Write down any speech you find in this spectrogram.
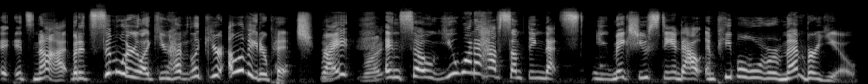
it's not, but it's similar. Like you have like your elevator pitch, right? right. And so you want to have something that makes you stand out and people will remember you.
